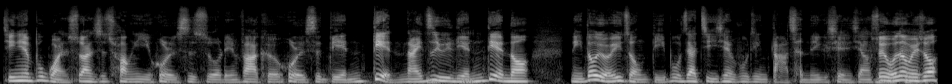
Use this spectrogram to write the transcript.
今天不管算是创意，或者是说联发科，或者是联电，乃至于联电哦，你都有一种底部在季线附近打成的一个现象，所以我认为说，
